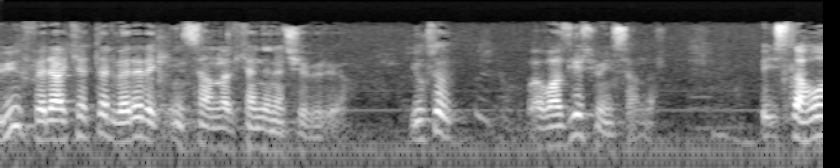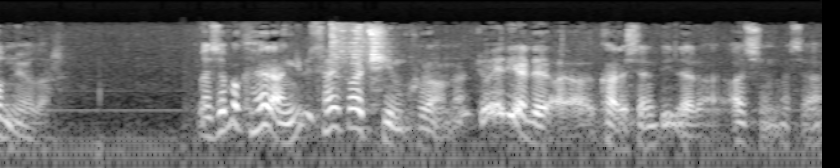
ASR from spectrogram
büyük felaketler vererek insanlar kendine çeviriyor. Yoksa vazgeçmiyor insanlar. Ve ıslah olmuyorlar. Mesela bak herhangi bir sayfa açayım Kur'an'dan. Her yerde kardeşlerim bilirler açın mesela.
